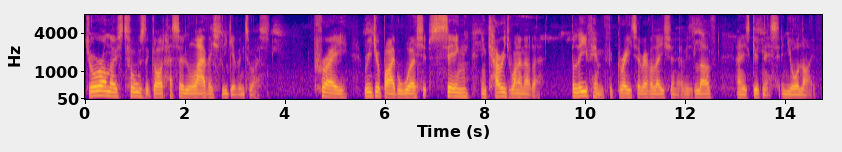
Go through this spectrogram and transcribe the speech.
Draw on those tools that God has so lavishly given to us. Pray, read your Bible, worship, sing, encourage one another. Believe Him for greater revelation of His love and His goodness in your life.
